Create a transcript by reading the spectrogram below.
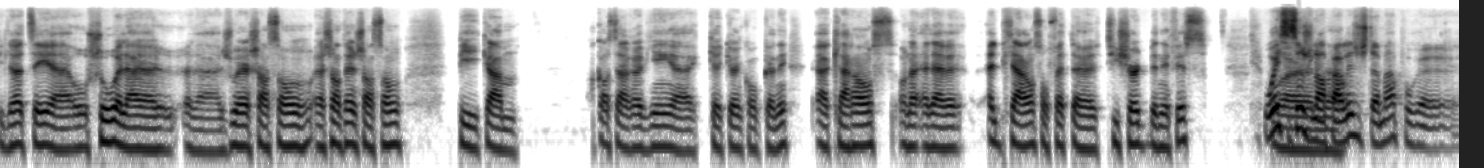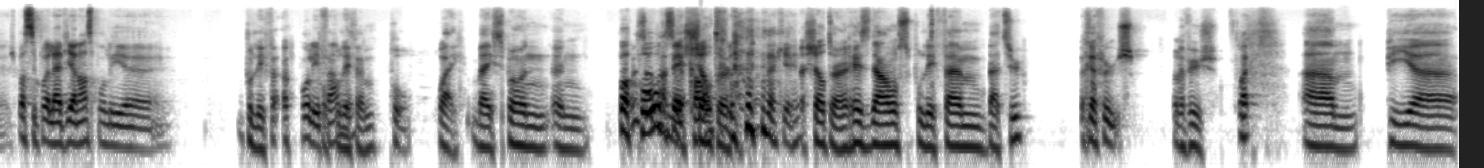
Puis là, tu sais, euh, au show, elle a, elle a joué une chanson, elle a chanté une chanson, puis comme, encore, ça revient à quelqu'un qu'on connaît. Euh, Clarence, on a, elle, elle et Clarence ont fait un T-shirt bénéfice. Oui, c'est ça, je voulais en parler justement pour. euh, je pense que c'est pas la violence pour les, euh, Pour les, pour femmes. pour les là. femmes. Pour- ouais, ben, c'est pas une- une Pas pour, mais contre. shelter. Ok. un shelter, une résidence pour les femmes battues, Refuge. refuge. Ouais. Um, puis euh,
